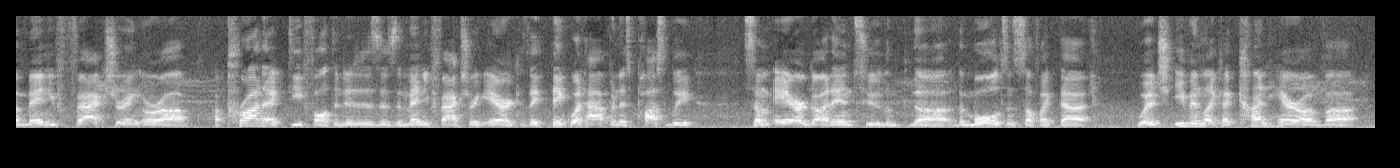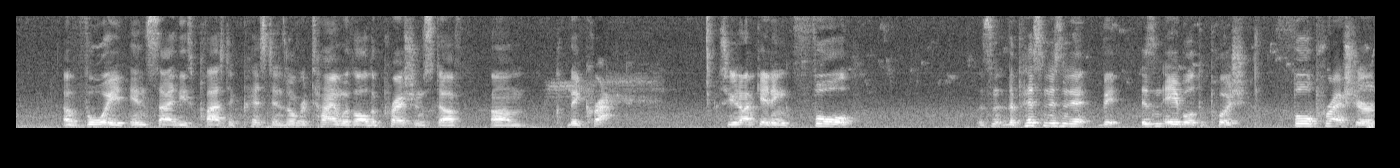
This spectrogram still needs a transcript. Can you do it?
a manufacturing or a, a product default that it is as a manufacturing error because they think what happened is possibly some air got into the, the, the molds and stuff like that which even like a cunt hair of uh, a void inside these plastic pistons over time with all the pressure and stuff um, they crack. So you're not getting full the piston isn't isn't able to push full pressure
